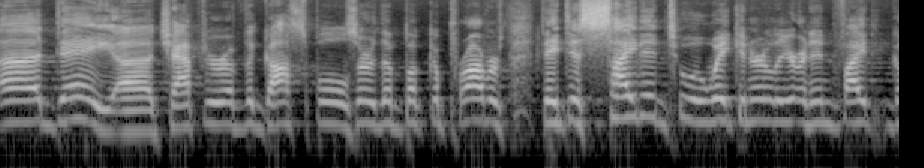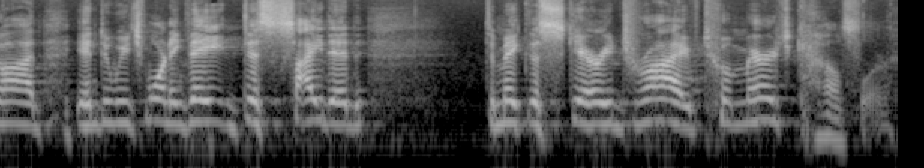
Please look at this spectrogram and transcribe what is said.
a day, a chapter of the Gospels or the book of Proverbs. They decided to awaken earlier and invite God into each morning. They decided to make the scary drive to a marriage counselor.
